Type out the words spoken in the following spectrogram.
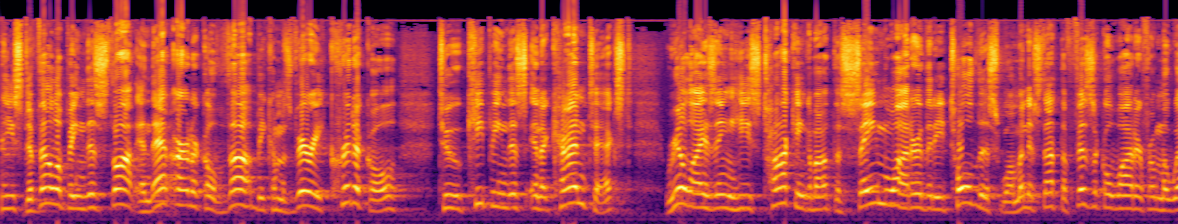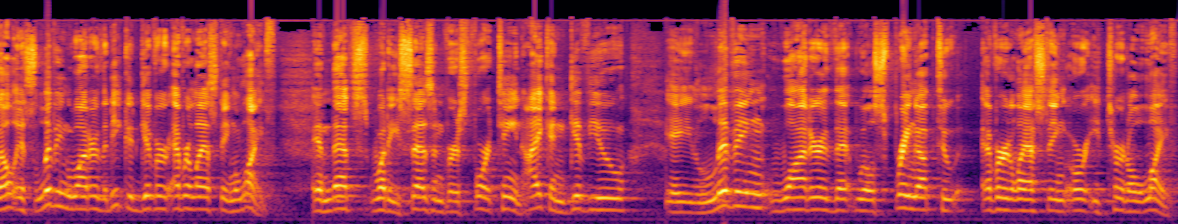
He's developing this thought, and that article, the, becomes very critical to keeping this in a context, realizing he's talking about the same water that he told this woman. It's not the physical water from the well, it's living water that he could give her everlasting life. And that's what he says in verse 14 I can give you a living water that will spring up to everlasting or eternal life.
